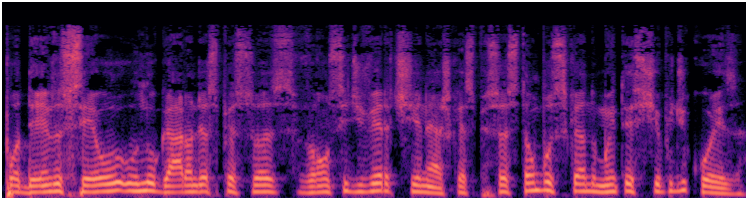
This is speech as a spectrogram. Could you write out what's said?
Podendo ser o lugar onde as pessoas vão se divertir, né? Acho que as pessoas estão buscando muito esse tipo de coisa.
